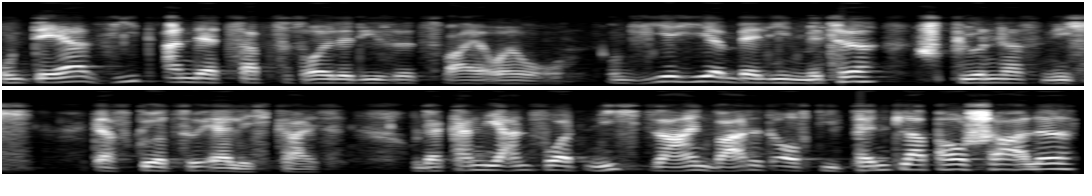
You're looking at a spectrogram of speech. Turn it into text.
Und der sieht an der Zapfsäule diese zwei Euro. Und wir hier in Berlin Mitte spüren das nicht. Das gehört zur Ehrlichkeit. Und da kann die Antwort nicht sein, wartet auf die Pendlerpauschale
